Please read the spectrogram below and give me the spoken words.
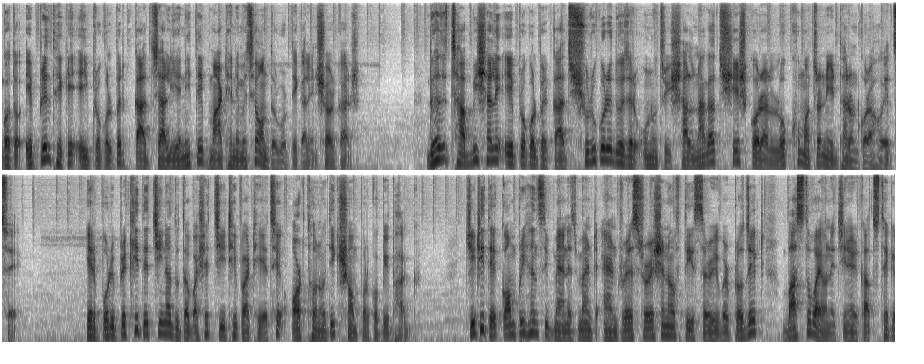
গত এপ্রিল থেকে এই প্রকল্পের কাজ চালিয়ে নিতে মাঠে নেমেছে অন্তর্বর্তীকালীন সরকার। দু হাজার ছাব্বিশ সালে এই প্রকল্পের কাজ শুরু করে দু হাজার উনত্রিশ সাল নাগাদ শেষ করার লক্ষ্যমাত্রা নির্ধারণ করা হয়েছে। এর পরিপ্রেক্ষিতে চীনা দূতাবাসে চিঠি পাঠিয়েছে অর্থনৈতিক সম্পর্ক বিভাগ। চিঠিতে comprehensive management and restoration of Teesta river project বাস্তবায়নে চীনের কাছ থেকে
